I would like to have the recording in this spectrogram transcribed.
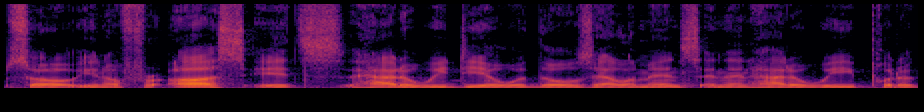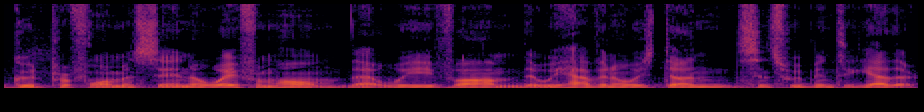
So, you know, for us, it's how do we deal with those elements, and then how do we put a good performance in away from home that we've um, that we haven't always done since we've been together.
